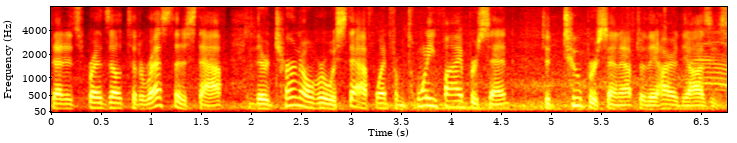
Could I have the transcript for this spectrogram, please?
that it spreads out to the rest of the staff. Their turnover with staff went from 25% to 2% after they hired the Aussies.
